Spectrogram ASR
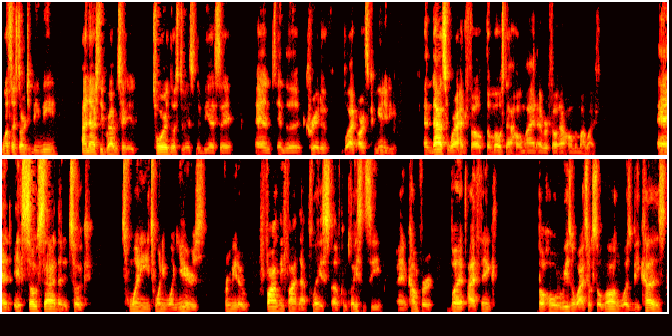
once I started to be me, I naturally gravitated toward those students in the BSA and in the creative Black arts community. And that's where I had felt the most at home I had ever felt at home in my life. And it's so sad that it took 20, 21 years for me to finally find that place of complacency and comfort. But I think the whole reason why it took so long was because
